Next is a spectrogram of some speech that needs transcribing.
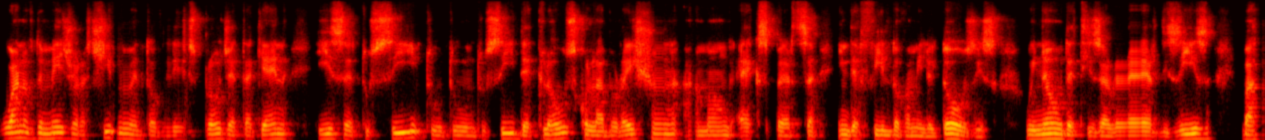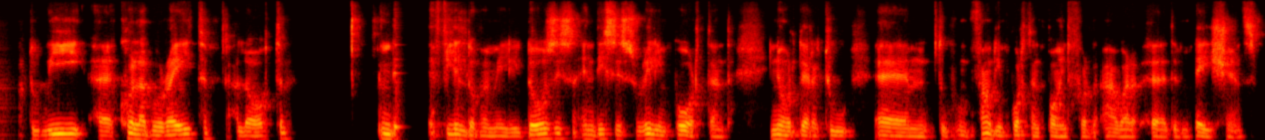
One of the major achievements of this project again is uh, to see to, to, to see the close collaboration among experts in the field of amyloidosis. We know that is a rare disease, but we uh, collaborate a lot in the the field of amyloidosis, and this is really important in order to um, to found important point for our uh, patients.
